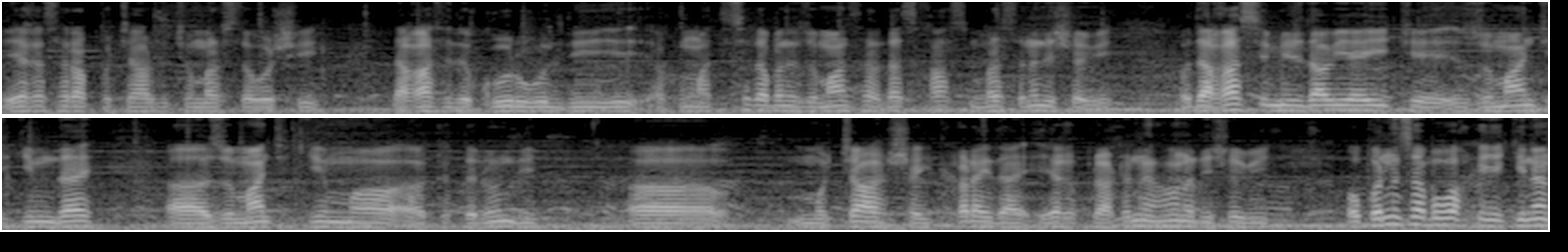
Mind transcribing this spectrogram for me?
هغه سره په چار دي چې مرسته وشي دغه سره د کور ول دي حکومت سره باندې زمان سره داس خاص مرسته نه دي شوی او دغه سره مش دا ویي چې زمان چې کوم دی زمان چې کوم کتلون دي مچا شهید کړی دا هغه پلاټونه هم نه دي شوی او په نن سبا وخت یقینا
